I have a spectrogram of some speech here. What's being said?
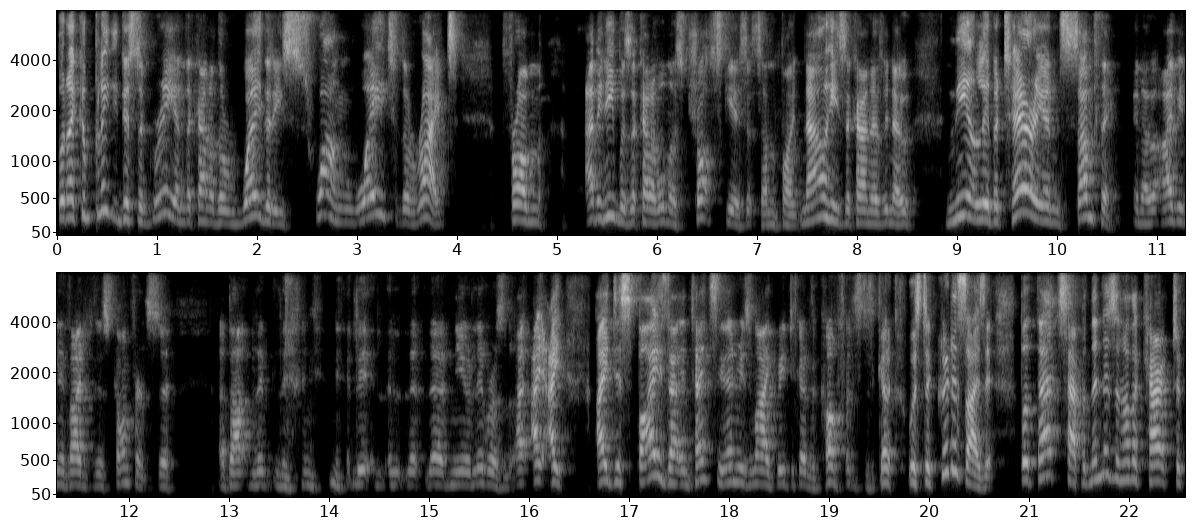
but I completely disagree in the kind of the way that he's swung way to the right from. I mean, he was a kind of almost Trotskyist at some point. Now he's a kind of you know neo-libertarian something. You know, I've been invited to this conference to about li- li- li- neoliberalism. I, I, I despise that intensely. The only reason why I agreed to go to the conference to go, was to criticize it. But that's happened. Then there's another character.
